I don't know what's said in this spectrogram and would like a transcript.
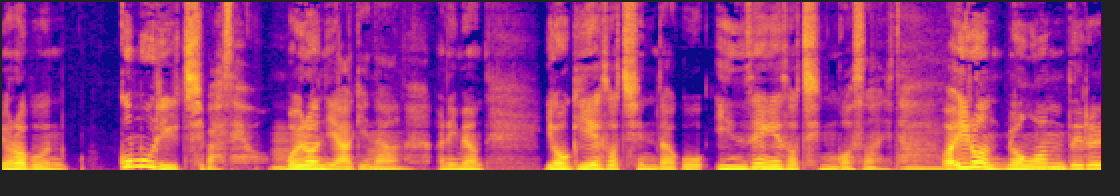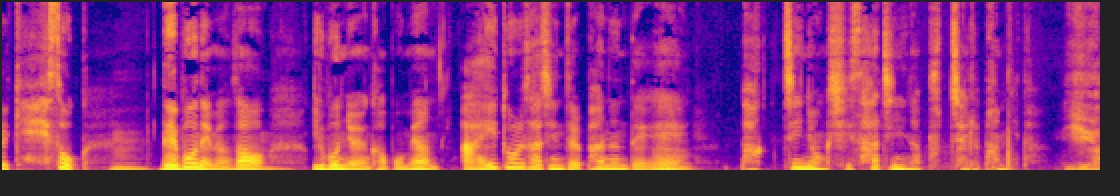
여러분 꿈을 잃지 마세요. 뭐 음. 이런 이야기나 음. 아니면 여기에서 진다고 인생에서 진 것은 아니다. 음. 이런 명언들을 음. 계속 음. 내보내면서 음. 일본 여행 가보면 아이돌 사진들 파는데 음. 박진영 씨 사진이나 부채를 팝니다. 이야.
